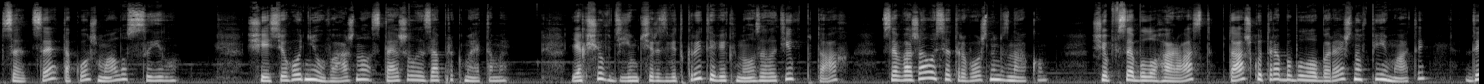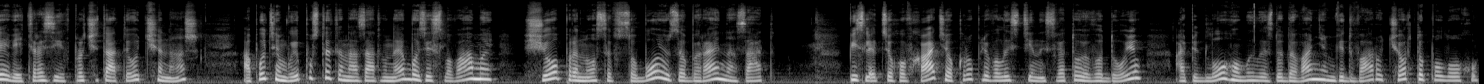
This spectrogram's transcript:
все це також мало силу. Ще сьогодні уважно стежили за прикметами. Якщо в дім через відкрите вікно залетів птах, це вважалося тривожним знаком. Щоб все було гаразд, пташку треба було обережно впіймати, дев'ять разів прочитати Отче наш, а потім випустити назад в небо зі словами Що приносив з собою, забирай назад. Після цього в хаті окроплювали стіни святою водою, а підлогу мили з додаванням відвару чортополоху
